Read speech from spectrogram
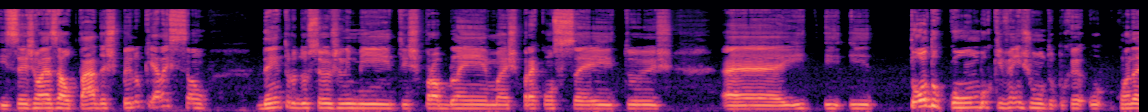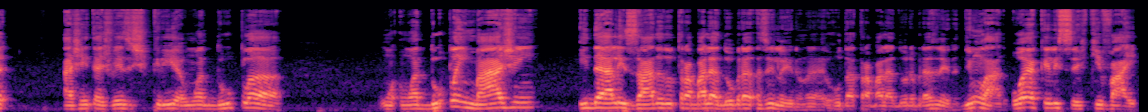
E sejam exaltadas pelo que elas são dentro dos seus limites, problemas, preconceitos é, e, e, e, todo o combo que vem junto, porque o, quando a gente às vezes cria uma dupla uma, dupla imagem idealizada do trabalhador brasileiro, né? ou da trabalhadora brasileira. De um lado, ou é aquele ser que vai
